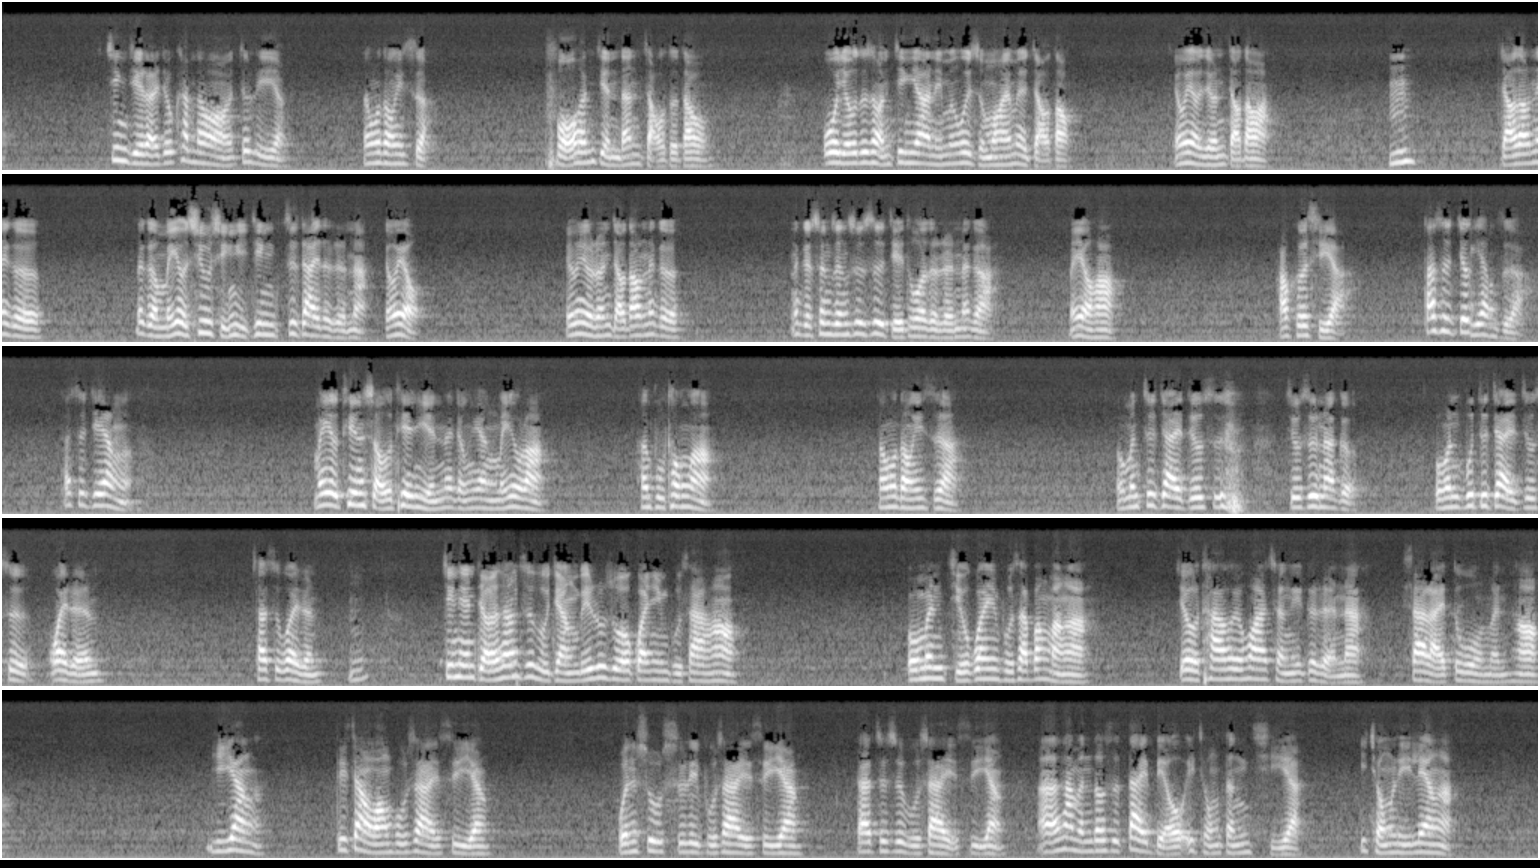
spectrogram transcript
进去了就看到这里呀，懂不懂意思啊？佛很简单找得到，我有的时候很惊讶，你们为什么还没有找到？有没有人找到啊？嗯，找到那个那个没有修行已经自在的人呐？有没有？有没有人找到那个那个生生世世解脱的人？那个啊没有哈？好可惜啊！他是这个样子啊，他是这样。没有天手天眼那种样，没有啦，很普通啊，懂不懂意思啊？我们自在就是就是那个，我们不自在就是外人，他是外人。嗯，今天早上师傅讲，比如说观音菩萨哈，我们求观音菩萨帮忙啊，就他会化成一个人呐，下来度我们哈。一样啊，地藏王菩萨也是一样，文殊师利菩萨也是一样，大智士菩萨也是一样啊，他们都是代表一重等级呀，一重力量啊。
